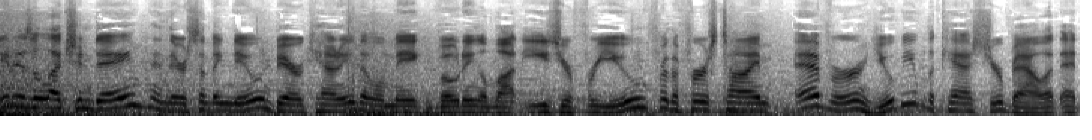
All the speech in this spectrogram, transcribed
It is election day, and there's something new in Bexar County that will make voting a lot easier for you. For the first time ever, you'll be able to cast your ballot at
